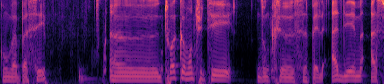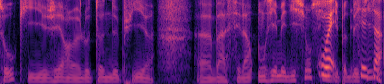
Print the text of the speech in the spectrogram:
qu'on va passer. Euh, toi, comment tu t'es. Donc euh, ça s'appelle ADM Asso qui gère euh, l'automne depuis. euh, bah, c'est la 11e édition, si je Ouais, dis pas de bêtises. ça.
